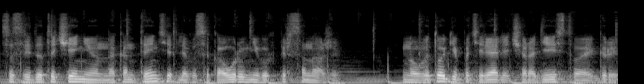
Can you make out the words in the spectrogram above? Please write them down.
сосредоточению на контенте для высокоуровневых персонажей, но в итоге потеряли чародейство игры.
